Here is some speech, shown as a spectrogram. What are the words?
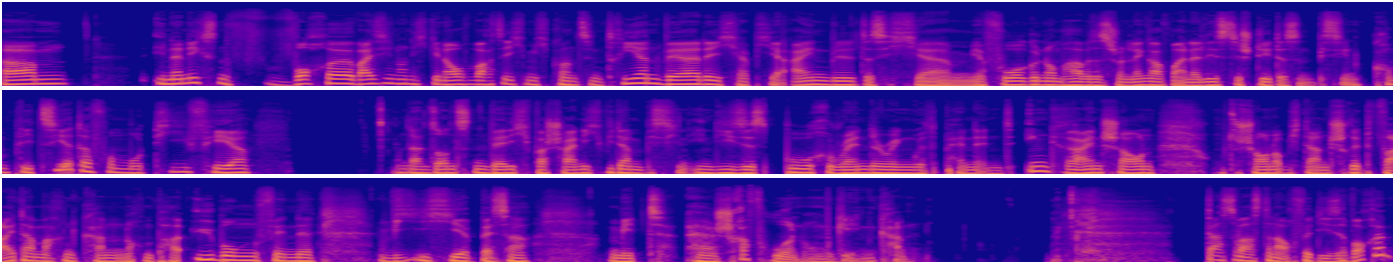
Ähm, in der nächsten Woche weiß ich noch nicht genau, was ich mich konzentrieren werde. Ich habe hier ein Bild, das ich äh, mir vorgenommen habe, das schon länger auf meiner Liste steht. Das ist ein bisschen komplizierter vom Motiv her. Und ansonsten werde ich wahrscheinlich wieder ein bisschen in dieses Buch Rendering with Pen and Ink reinschauen, um zu schauen, ob ich da einen Schritt weitermachen kann, noch ein paar Übungen finde, wie ich hier besser mit äh, Schraffuren umgehen kann. Das war's dann auch für diese Woche.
